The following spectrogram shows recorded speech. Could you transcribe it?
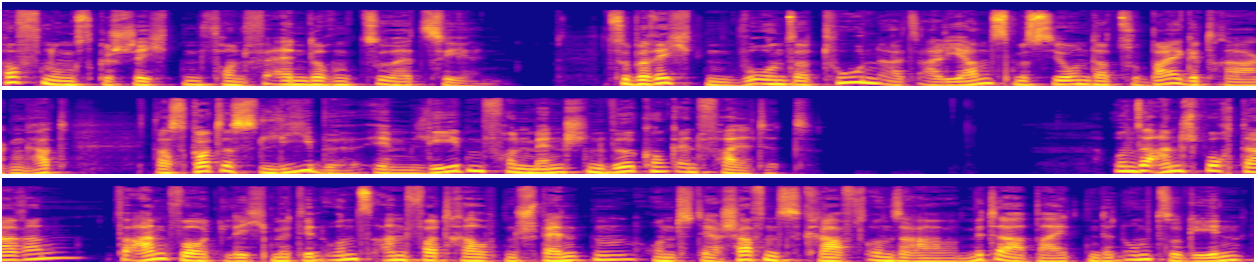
Hoffnungsgeschichten von Veränderung zu erzählen. Zu berichten, wo unser Tun als Allianzmission dazu beigetragen hat, dass Gottes Liebe im Leben von Menschen Wirkung entfaltet. Unser Anspruch daran, verantwortlich mit den uns anvertrauten Spenden und der Schaffenskraft unserer Mitarbeitenden umzugehen,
